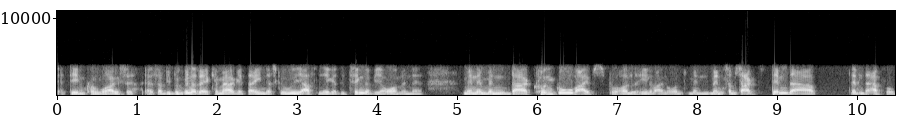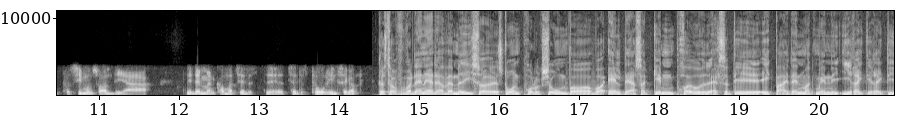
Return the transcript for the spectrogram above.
at det er en konkurrence. Altså, vi begynder da at kan mærke, at der er en, der skal ud i aften, ikke? og det tænker vi over, men, øh, men, øh, men der er kun gode vibes på holdet hele vejen rundt. Men, men som sagt, dem, der er, dem, der er på, på Simons hold, det er, det er dem, man kommer tættest, øh, tættest på, helt sikkert. Kristoffer, hvordan er det at være med i så stor en produktion, hvor, hvor alt er så gennemprøvet? Altså det er ikke bare i Danmark, men i rigtig, rigtig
